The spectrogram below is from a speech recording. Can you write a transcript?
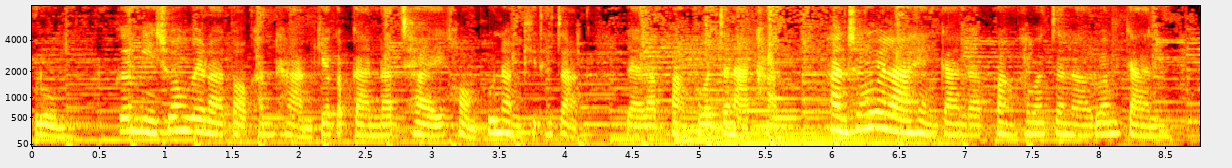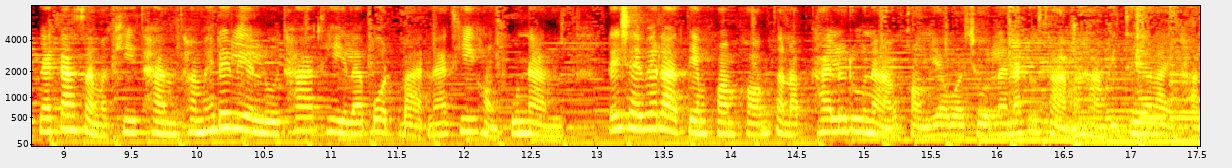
กลุ่ม เพื่อมีช่วงเวลาตอบคำถามเกี่ยวกับการรับใช้ของผู้นำคิดจักร และรับฟังพระวจนะค่ะผ่านช่วงเวลาแห่งการรับฟังพระวจนะร่วมกัน และการสามัคคีธรรมทำให้ได้เรียนรู้ท่าทีและบทบาทหน้าที่ของผู้นำได้ใช้เวลาเตรียมความพร้อมสำหรับค่ายฤดูหนาวของเยาวชนและนักศึกษามหาวิทยาลัยค่ะ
